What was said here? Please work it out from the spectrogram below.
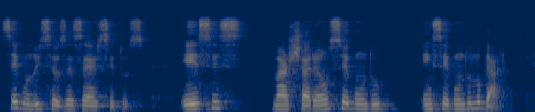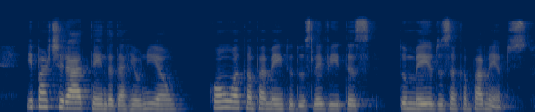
segundo os seus exércitos. Esses marcharão segundo em segundo lugar. E partirá a tenda da reunião com o acampamento dos levitas do meio dos acampamentos.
